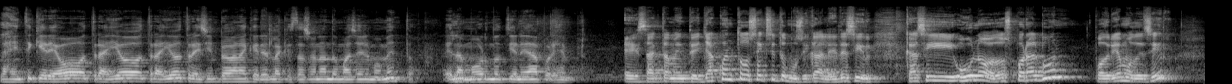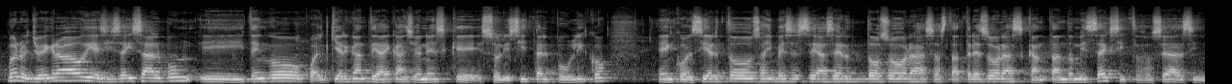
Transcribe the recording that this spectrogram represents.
la gente quiere otra y otra y otra y siempre van a querer la que está sonando más en el momento. El mm. amor no tiene edad, por ejemplo. Exactamente. ¿Ya cuántos éxitos musicales? Es decir, casi uno o dos por álbum, podríamos decir. Bueno, yo he grabado 16 álbumes y tengo cualquier cantidad de canciones que solicita el público. En conciertos hay veces sé hacer dos horas hasta tres horas cantando mis éxitos, o sea, sin,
